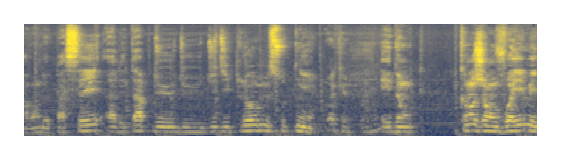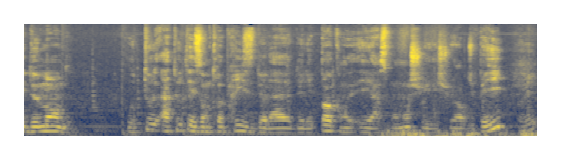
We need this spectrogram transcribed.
avant de passer à l'étape du, du- du diplôme soutenir. Ok. Mhm. Et donc, quand j'ai envoyé mes demandes à toutes les entreprises de l'époque, et à ce moment je suis, je suis hors du pays, Oui.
